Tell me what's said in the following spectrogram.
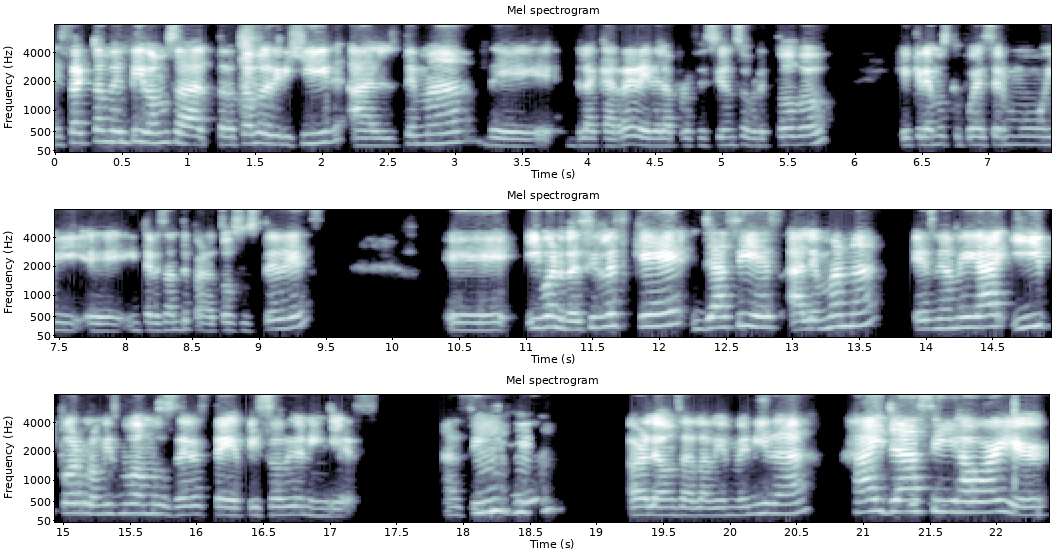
Exactamente, y vamos a tratar de dirigir al tema de, la carrera y de la profesión sobre todo, que creemos que puede ser muy eh, interesante para todos ustedes. Eh, y bueno, decirles que Jassy es alemana, es mi amiga y por lo mismo vamos a hacer este episodio en inglés. Así que ahora le vamos a dar la bienvenida. Hi Jassy, how are you?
